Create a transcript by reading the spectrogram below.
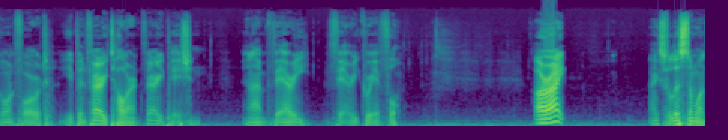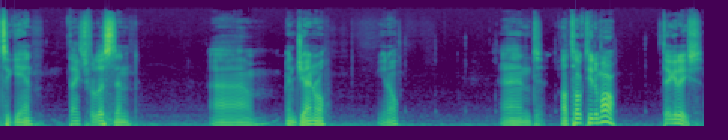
going forward. You've been very tolerant, very patient, and I'm very, very grateful. All right. Thanks for listening once again. Thanks for listening um, in general, you know. And I'll talk to you tomorrow. Take it easy.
